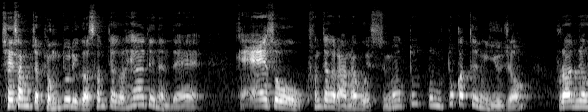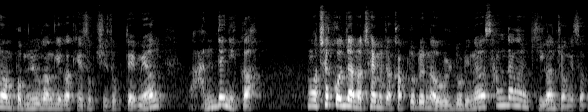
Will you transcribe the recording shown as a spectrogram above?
제3자 병돌이가 선택을 해야 되는데 계속 선택을 안 하고 있으면 또, 또 똑같은 이유죠. 불안정한 법률 관계가 계속 지속되면 안 되니까 어, 채권자나 채무자, 갑돌이나 울돌이는 상당한 기간 정해서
